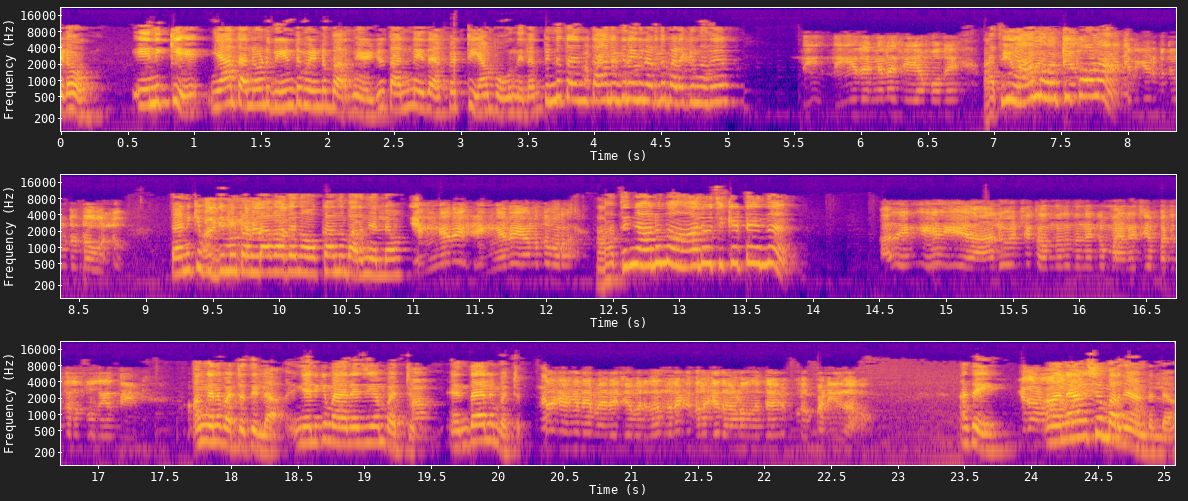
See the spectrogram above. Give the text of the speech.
എടോ എനിക്ക് ഞാൻ തന്നോട് വീണ്ടും വീണ്ടും പറഞ്ഞു കഴിഞ്ഞു തന്നെ ഇത് എഫക്ട് ചെയ്യാൻ പോകുന്നില്ല. പിന്നെ താൻ താൻ എന്തിനാ ഇങ്ങനെ പഠിക്കുന്നത് നീ നീ ഇതെങ്ങനെ ചെയ്യാൻ പോന്നെ അത് ഞാൻ നോക്കിക്കോളാം. തനിക്ക് ബുദ്ധിമുട്ടുണ്ടാവാതെ നോക്കാന്ന് പറഞ്ഞല്ലോ. എങ്ങനെ എങ്ങനെയാണെന്ന് പറ. അത് ഞാനൊന്ന് ആലോചിക്കട്ടെ എന്ന്. അത് ആലോചിച്ചിട്ട് അന്നേരം നിനക്ക് മാനേജ് ചെയ്യാൻ തോന്നിയാൽ ചെയ്യും? അങ്ങനെ പറ്റത്തില്ല. എനിക്ക് മാനേജ് ചെയ്യാൻ പറ്റും. എന്തായാലും പറ്റും. നിനക്ക് എങ്ങനെ മാനേജ് ചെയ്യാൻ പറ്റുന്നത്? നിനക്ക് നിനക്ക് ഇതാണോ? നിന്റെ പണി ഇതാണോ? അതെ. അനാവശ്യം പറഞ്ഞുണ്ടല്ലോ.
